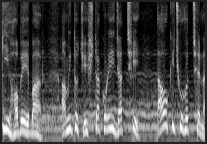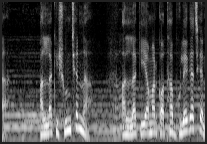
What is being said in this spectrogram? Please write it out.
কি হবে এবার? আমি তো চেষ্টা করেই যাচ্ছি, তাও কিছু হচ্ছে না। আল্লাহ কি শুনছেন না? আল্লাহ কি আমার কথা ভুলে গেছেন?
